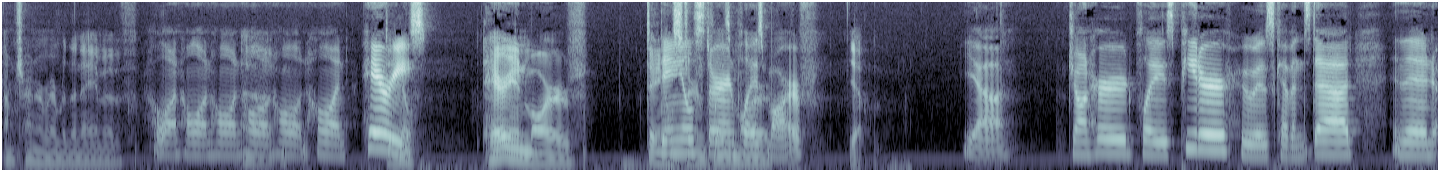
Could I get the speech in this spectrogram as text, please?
I'm trying to remember the name of Hold on, hold on, hold on, hold on, Um, hold on, hold on. Harry. Daniel, Harry and Marv. Daniel, Daniel Stern, Stern, plays, plays Marv. Marv. Yep. Yeah. John Heard plays Peter, who is Kevin's dad. And then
